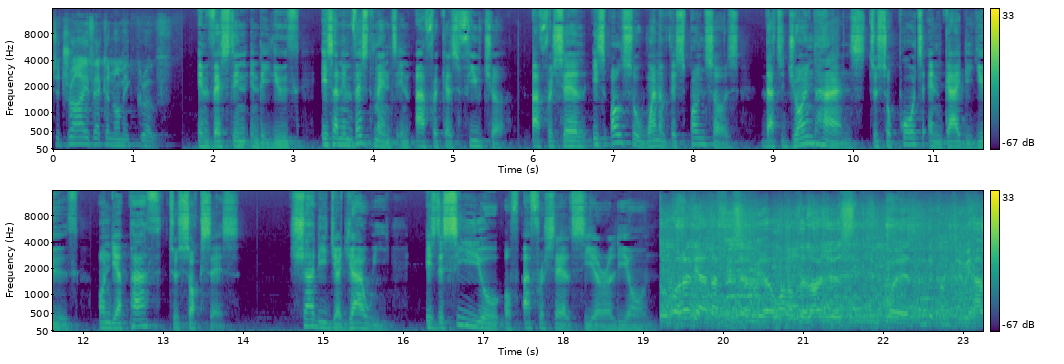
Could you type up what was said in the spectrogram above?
to drive economic growth. Investing in the youth is an investment in Africa's future. AfriCell is also one of the sponsors that joined hands to support and guide the youth on their path to success. Shadi Gerjawi is the CEO of AfriCell Sierra Leone. Already at AfriCell, we are one of the largest employers in the country. We have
